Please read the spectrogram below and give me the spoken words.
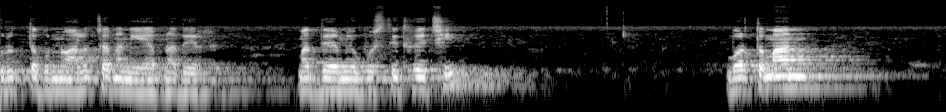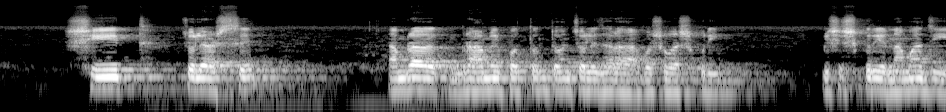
গুরুত্বপূর্ণ আলোচনা নিয়ে আপনাদের মধ্যে আমি উপস্থিত হয়েছি। বর্তমান শীত চলে আসছে। আমরা গ্রামে প্রত্যন্ত অঞ্চলে যারা বসবাস করি, বিশেষ করে নামাজি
